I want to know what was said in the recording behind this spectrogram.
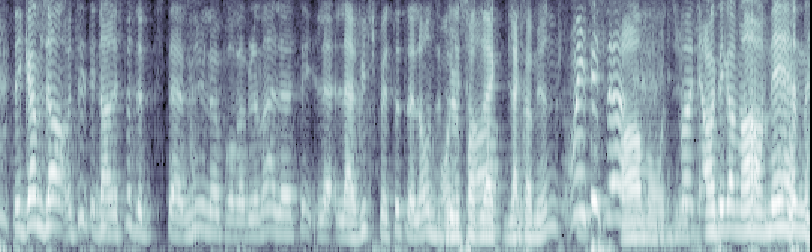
T'es comme genre, tu sais, t'es dans l'espèce de petite avenue, là, probablement, là, tu sais, la, la rue qui fait tout le long du On vieux est sur de la, de la commune. genre? Oui, c'est ça! Oh mon dieu. On était comme, oh man!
